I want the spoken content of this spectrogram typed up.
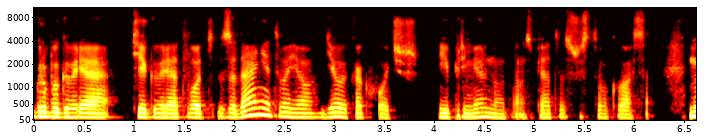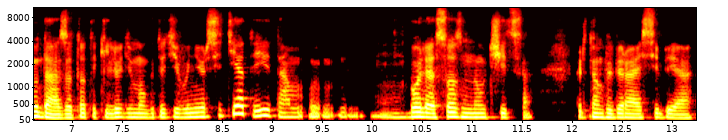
грубо говоря, тебе говорят, вот задание твое, делай как хочешь. И примерно вот там с пятого, с шестого класса. Ну да, зато такие люди могут идти в университет и там более осознанно учиться, притом выбирая себе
